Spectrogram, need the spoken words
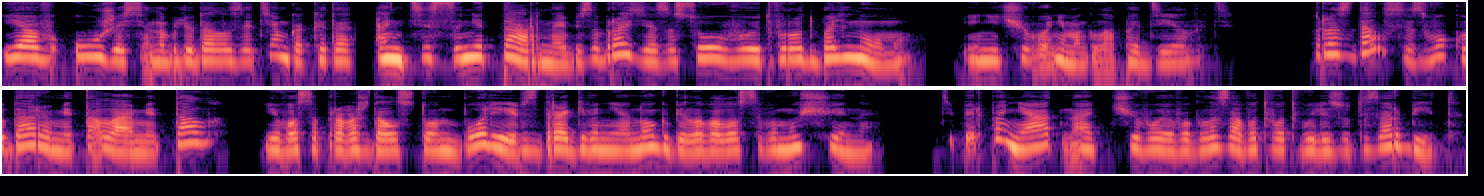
Я в ужасе наблюдала за тем, как это антисанитарное безобразие засовывают в рот больному, и ничего не могла поделать. Раздался звук удара металла о металл, его сопровождал стон боли и вздрагивание ног беловолосого мужчины. Теперь понятно, от чего его глаза вот-вот вылезут из орбит.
